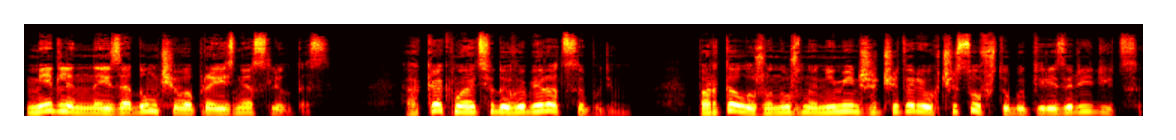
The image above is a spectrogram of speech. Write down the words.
медленно и задумчиво произнес Лютес. А как мы отсюда выбираться будем? Портал уже нужно не меньше четырех часов, чтобы перезарядиться.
